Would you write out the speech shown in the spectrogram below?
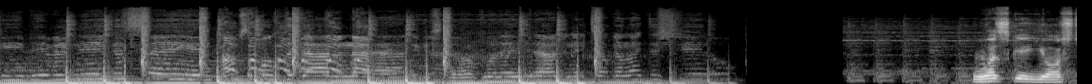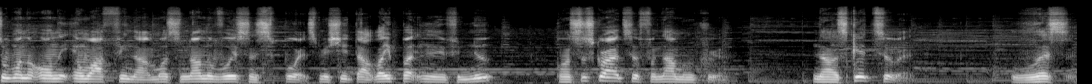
keep hearing niggas saying I'm supposed to die tonight. Niggas still put a hit out and they talking like this shit. What's good, y'all? Still one the only NY Phenom, most phenomenal voice in sports. Make sure you hit that like button and if you're new, go and subscribe to the Phenomenal Crew. Now let's get to it. Listen,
